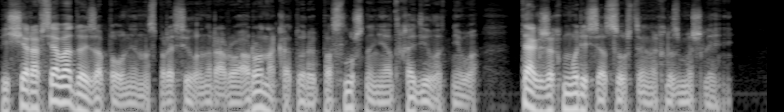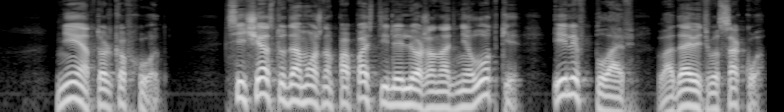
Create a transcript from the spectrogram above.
«Пещера вся водой заполнена?» — спросил Энрару Арона, который послушно не отходил от него, также хмурясь от собственных размышлений. Нет, только вход. Сейчас туда можно попасть или лежа на дне лодки, или вплавь, вода ведь высоко.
